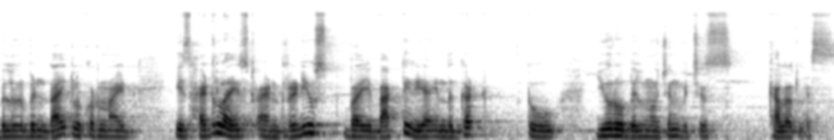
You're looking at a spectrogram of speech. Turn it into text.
Bilirubin diglucuronide is hydrolyzed and reduced by bacteria in the gut to urobilinogen which is colorless.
